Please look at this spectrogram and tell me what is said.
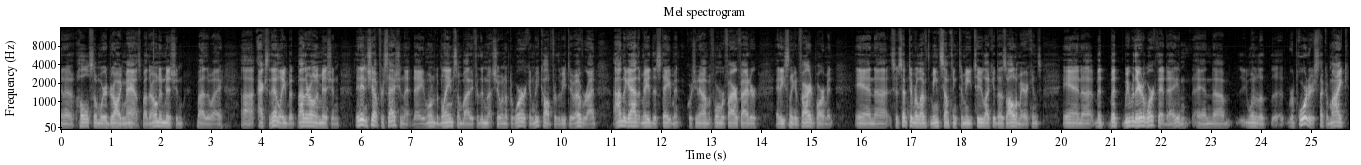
in a hole somewhere drawing maps by their own admission. By the way, uh, accidentally, but by their own admission they didn't show up for session that day and wanted to blame somebody for them not showing up to work. And we called for the veto override. I'm the guy that made this statement. Of course, you know, I'm a former firefighter at East Lincoln Fire Department. And uh, so September 11th means something to me too, like it does all Americans. And uh, but but we were there to work that day, and and um, one of the, the, reporters stuck a mic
